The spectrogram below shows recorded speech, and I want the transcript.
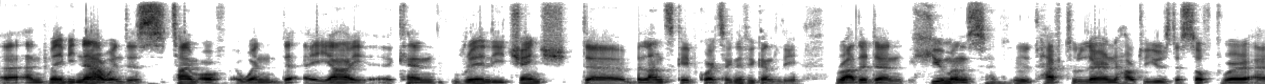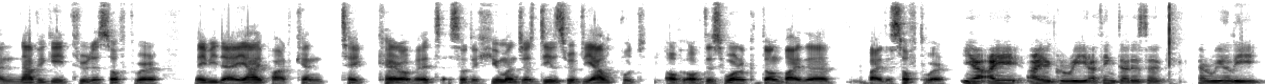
Uh, and maybe now in this time of when the AI uh, can really change the landscape quite significantly, rather than humans would have to learn how to use the software and navigate through the software. Maybe the AI part can take care of it. So the human just deals with the output of, of this work done by the by the software. Yeah, I, I agree. I think that is a, a really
